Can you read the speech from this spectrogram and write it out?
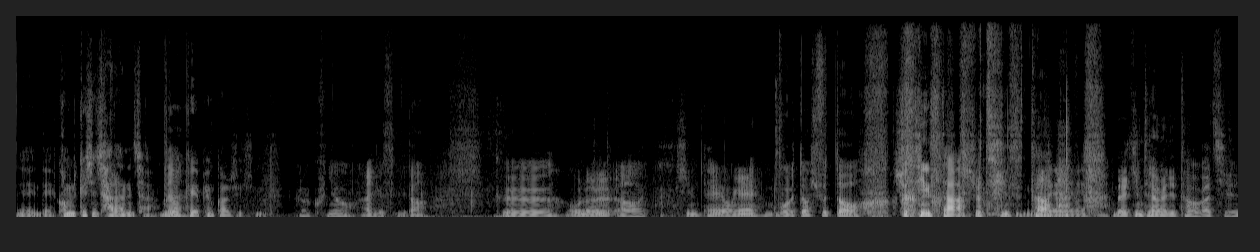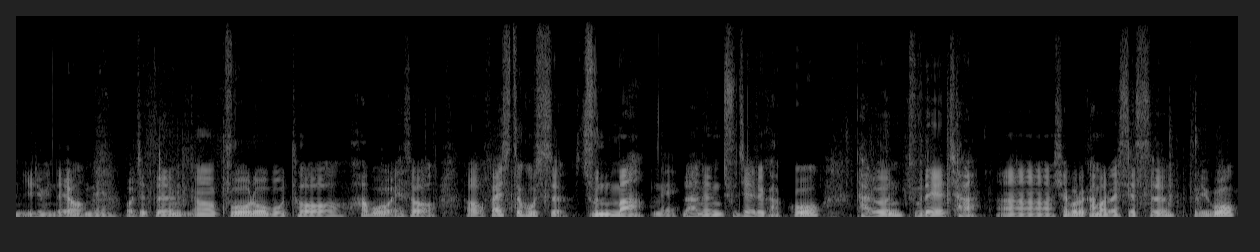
네, 네 커뮤니케이션 잘하는 차 네. 그렇게 평가할 수 있습니다. 그렇군요. 알겠습니다. 그 오늘 어, 김태영의 뭐였죠? 슈터 Shooting Star Shooting Star 네. 네. 김태영 에디터가 지은 이름인데요. 네. 어쨌든 어, 9호로 모터 화보에서 어, fast horse 준마라는 네. 주제를 갖고 다룬 두 대의 차, 아, 쉐보레 카마로 SS 그리고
